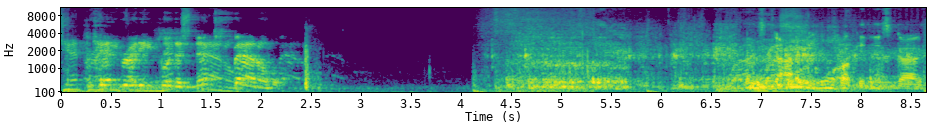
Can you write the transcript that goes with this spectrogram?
Get ready, Get ready for the next battle. battle. Gotta be fucking this guy.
